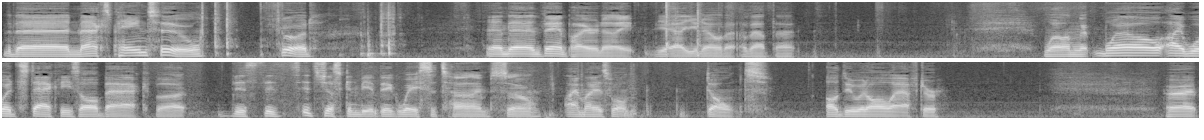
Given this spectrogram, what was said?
Then Max Payne 2. Good. And then Vampire Knight. Yeah, you know that about that. Well, I'm well, I would stack these all back, but this, this it's just going to be a big waste of time, so I might as well don't. I'll do it all after. Alright.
